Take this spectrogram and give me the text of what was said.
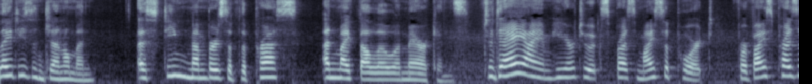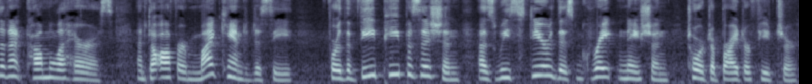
Ladies and gentlemen, esteemed members of the press, and my fellow Americans. Today I am here to express my support for Vice President Kamala Harris and to offer my candidacy for the VP position as we steer this great nation toward a brighter future.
